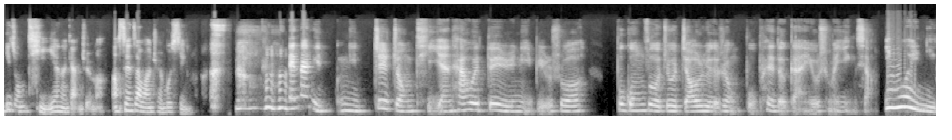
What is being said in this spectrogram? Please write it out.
一种体验的感觉嘛。啊，现在完全不行。哎，那你你这种体验，它会对于你，比如说。不工作就焦虑的这种不配的感有什么影响？因为你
